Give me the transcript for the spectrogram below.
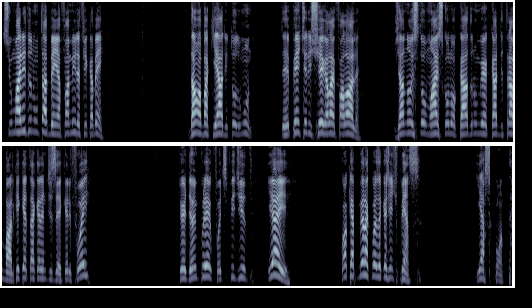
Se o marido não está bem, a família fica bem? Dá uma baqueada em todo mundo? De repente ele chega lá e fala: Olha, já não estou mais colocado no mercado de trabalho. O que, que ele está querendo dizer? Que ele foi? Perdeu o emprego, foi despedido. E aí? Qual é a primeira coisa que a gente pensa? E as contas?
